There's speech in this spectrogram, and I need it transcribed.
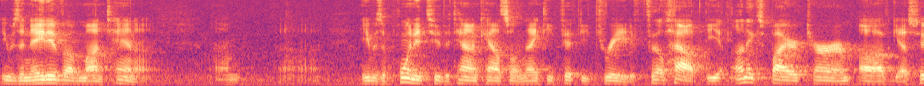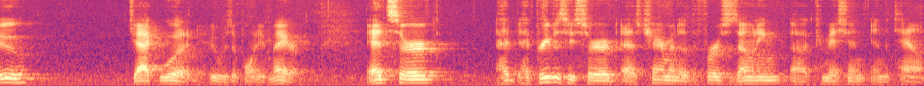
He was a native of Montana. He was appointed to the town council in 1953 to fill out the unexpired term of, guess who? Jack Wood, who was appointed mayor. Ed served, had, had previously served as chairman of the first zoning uh, commission in the town.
